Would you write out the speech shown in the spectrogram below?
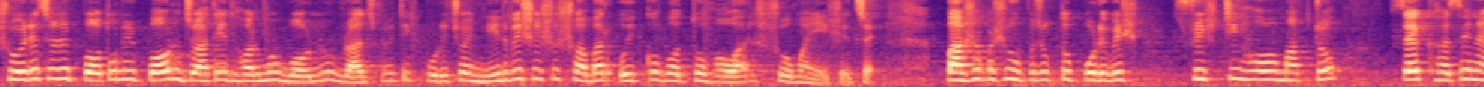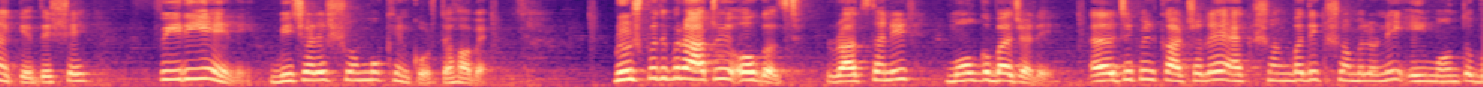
স্বৈরাচারের পতনের পর জাতি, ধর্ম, বর্ণ, রাজনৈতিক পরিচয় নির্বিশেষে সবার ঐক্যবদ্ধ হওয়ার সময় এসেছে। পাশাপাশি উপযুক্ত পরিবেশ সৃষ্টি হওয়া মাত্র শেখ হাসিনাকে দেশে ফিরিয়ে এনে বিচারের সম্মুখীন করতে হবে। বৃহস্পতিবার আটই অগস্ট রাজধানীর মগবাজারে এলজেপির কার্যালয়ে এক সাংবাদিক সম্মেলনে এই মন্তব্য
